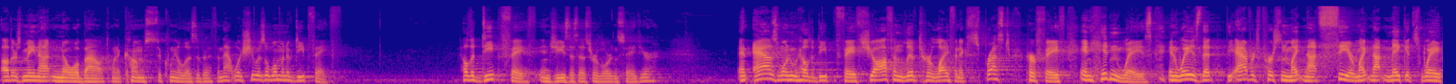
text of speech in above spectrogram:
others may not know about when it comes to Queen Elizabeth, and that was she was a woman of deep faith. Held a deep faith in Jesus as her Lord and Savior. And as one who held a deep faith, she often lived her life and expressed her faith in hidden ways, in ways that the average person might not see or might not make its way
